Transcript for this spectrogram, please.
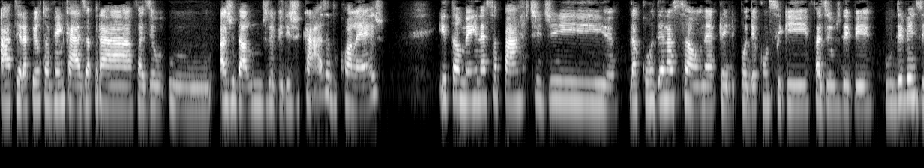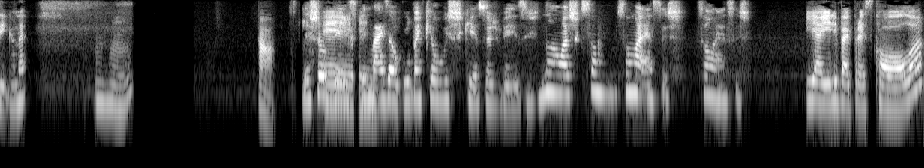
a terapeuta vem em casa para fazer o, o ajudá-lo nos deveres de casa do colégio e também nessa parte de da coordenação, né, para ele poder conseguir fazer os dever, o deverzinho, né? Uhum. Tá. Deixa eu é... ver se tem mais alguma que eu esqueço às vezes. Não, acho que são, são essas. São essas. E aí ele vai para a escola,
